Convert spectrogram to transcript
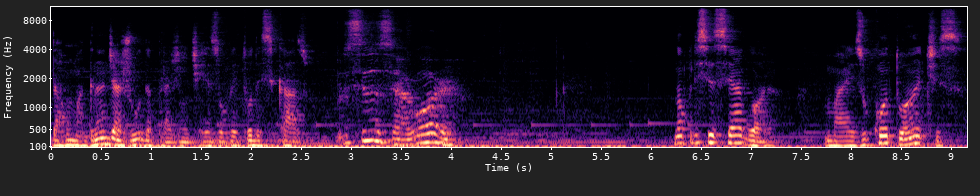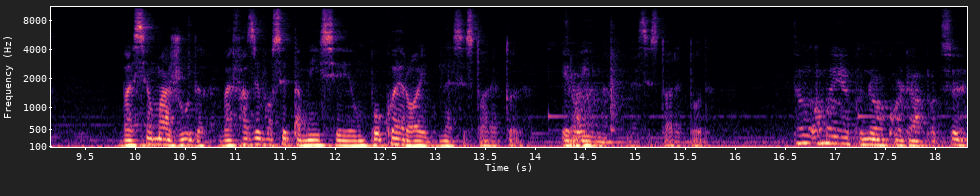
dar uma grande ajuda pra gente resolver todo esse caso. Precisa ser agora? Não precisa ser agora, mas o quanto antes vai ser uma ajuda, vai fazer você também ser um pouco herói nessa história toda. Heroína nessa história toda. Então amanhã quando eu acordar, pode ser?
